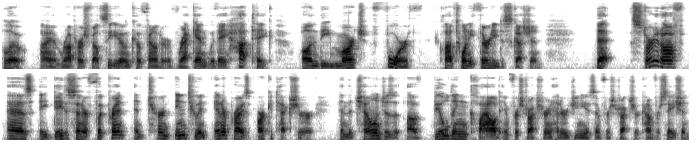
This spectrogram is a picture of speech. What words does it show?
Hello, I am Rob Hirschfeld, CEO and co-founder of RackN with a hot take on the March 4th Cloud 2030 discussion that started off as a data center footprint and turned into an enterprise architecture and the challenges of building cloud infrastructure and heterogeneous infrastructure conversation,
